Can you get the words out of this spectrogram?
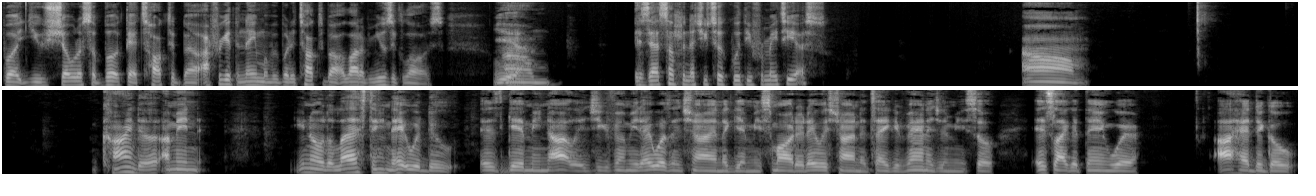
But you showed us a book that talked about. I forget the name of it, but it talked about a lot of music laws yeah. Um, is that something that you took with you from ATS? Um, kinda. I mean, you know, the last thing they would do is give me knowledge. You feel me? They wasn't trying to get me smarter. They was trying to take advantage of me. So it's like a thing where I had to go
